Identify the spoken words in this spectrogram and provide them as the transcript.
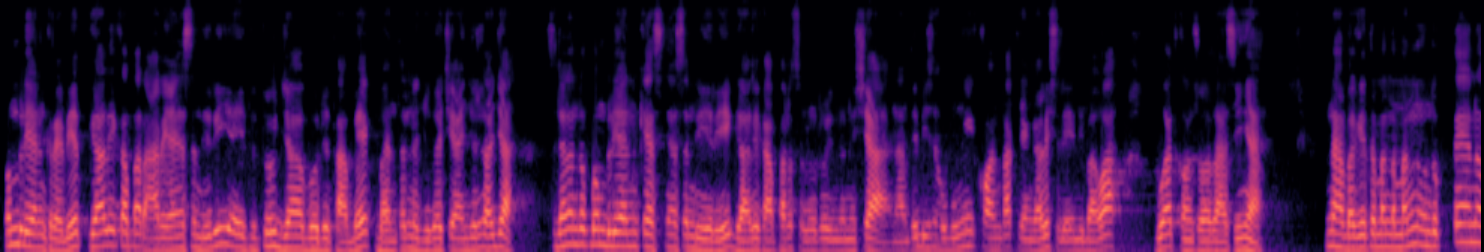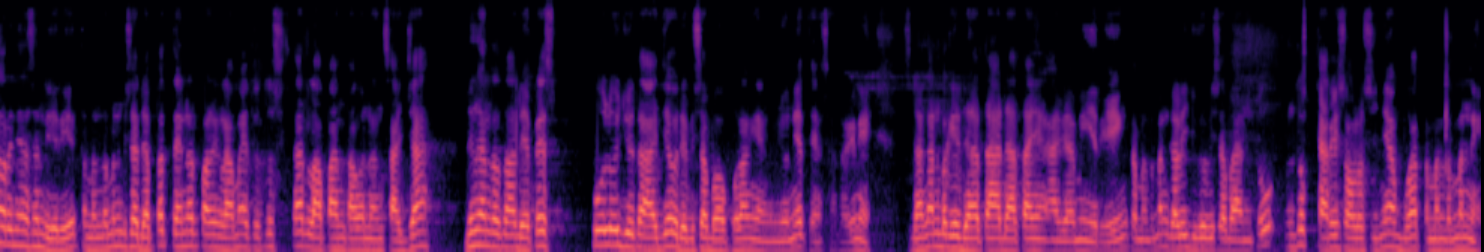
pembelian kredit gali kapar areanya sendiri yaitu tuh Jabodetabek Banten dan juga Cianjur saja. Sedangkan untuk pembelian cashnya sendiri gali kapar seluruh Indonesia. Nanti bisa hubungi kontak yang gali sediain di bawah buat konsultasinya Nah, bagi teman-teman untuk tenornya sendiri, teman-teman bisa dapat tenor paling lama itu tuh sekitar 8 tahunan saja dengan total DP 10 juta aja udah bisa bawa pulang yang unit yang satu ini. Sedangkan bagi data-data yang agak miring, teman-teman kali juga bisa bantu untuk cari solusinya buat teman-teman nih.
